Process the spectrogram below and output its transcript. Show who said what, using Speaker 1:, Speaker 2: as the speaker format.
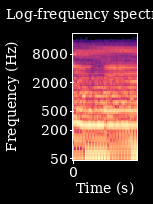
Speaker 1: singing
